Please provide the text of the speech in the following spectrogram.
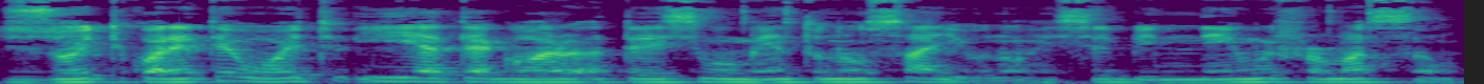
18h48 e até agora, até esse momento não saiu, não recebi nenhuma informação.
